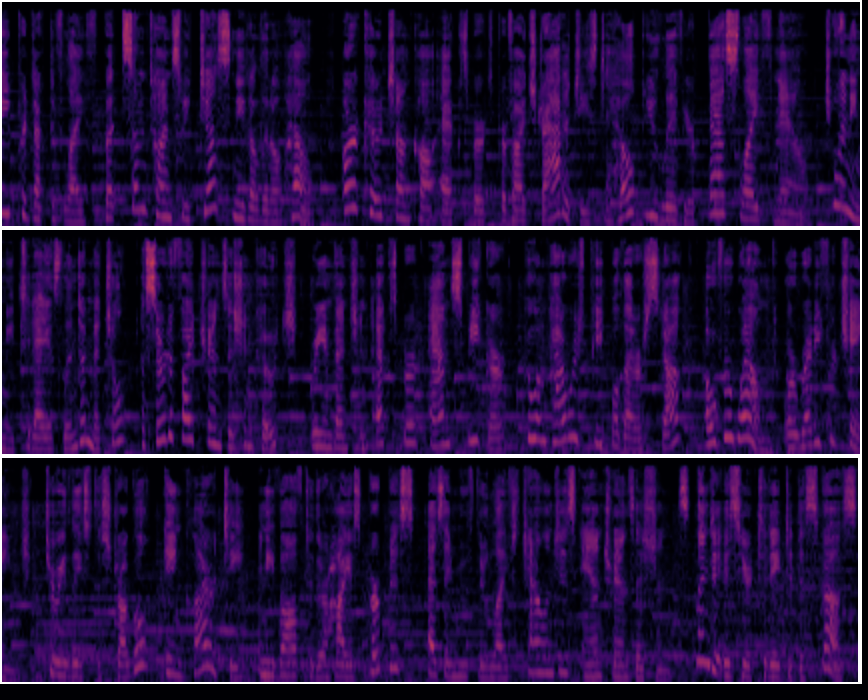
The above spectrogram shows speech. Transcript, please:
Happy, productive life, but sometimes we just need a little help. Our Coach on Call experts provide strategies to help you live your best life now. Joining me today is Linda Mitchell, a certified transition coach, reinvention expert, and speaker who empowers people that are stuck, overwhelmed, or ready for change to release the struggle, gain clarity, and evolve to their highest purpose as they move through life's challenges and transitions. Linda is here today to discuss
